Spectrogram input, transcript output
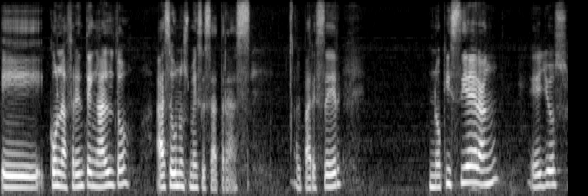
eh, con la frente en alto hace unos meses atrás. Al parecer, no quisieran ellos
